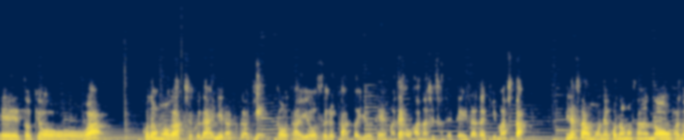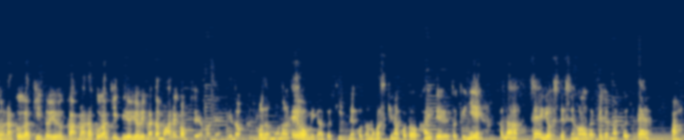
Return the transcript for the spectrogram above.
えーと、今日は子供が宿題に落書きどう対応するかというテーマでお話しさせていただきました。皆さんもね、子供さんのあの落書きというか、まあ、落書きっていう呼び方もあれかもしれませんけど、子供の絵を見たとき、ね、子供が好きなことを描いているときに、ただ制御してしまうだけじゃなくって、あ、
